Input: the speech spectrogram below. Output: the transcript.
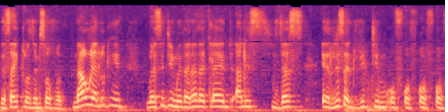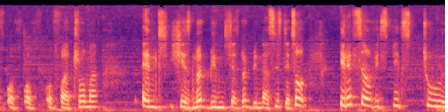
the cyclones and so forth. Now we are looking at, we are sitting with another client, Alice, is just a recent victim of, of, of, of, of, of, of trauma and she has not been she has not been assisted. So in itself it speaks to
